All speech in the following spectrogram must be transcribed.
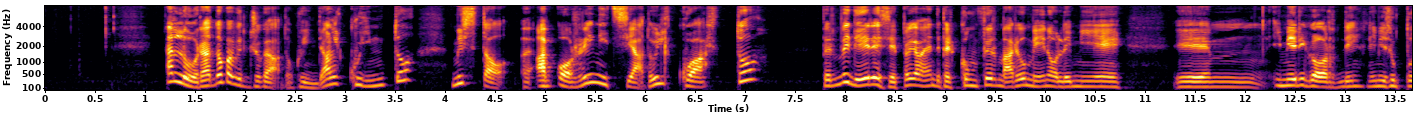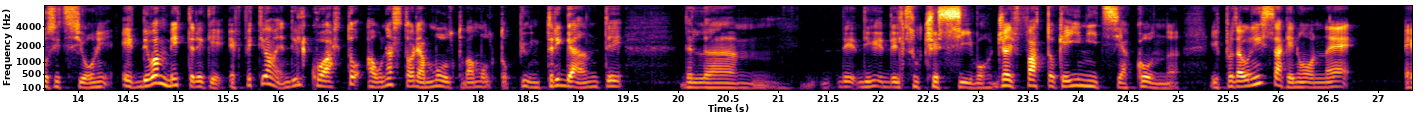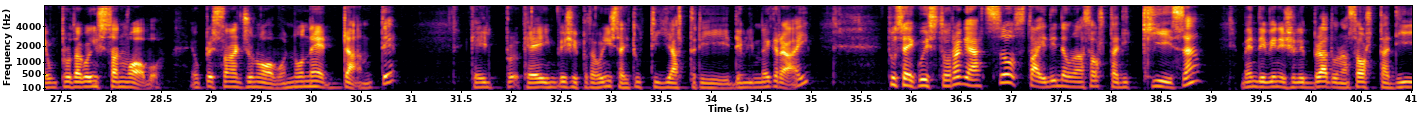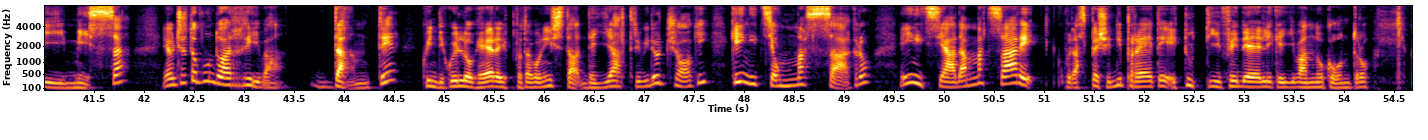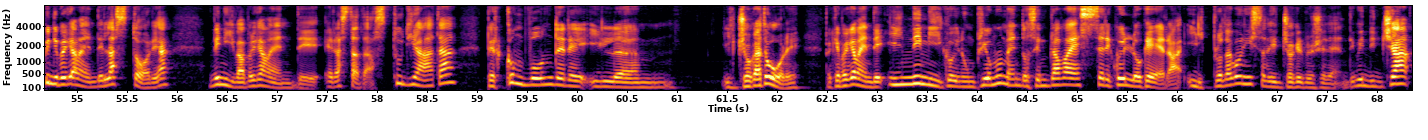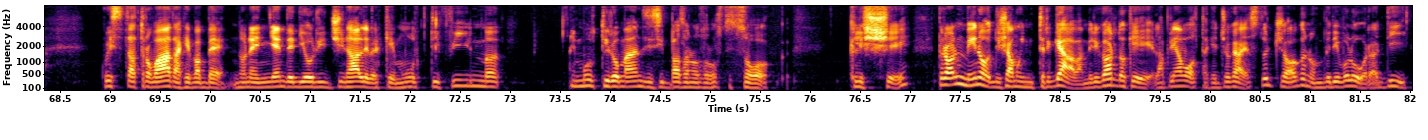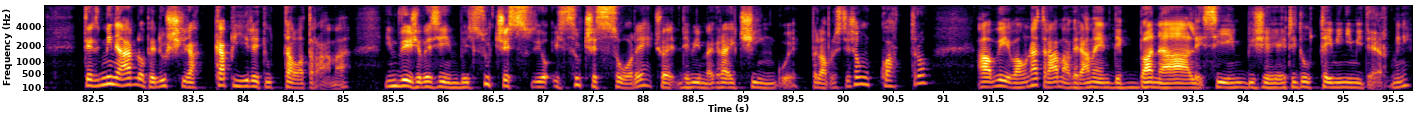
Allora, dopo aver giocato quindi al quinto, mi sto, eh, ho riniziato il quarto per vedere se praticamente per confermare o meno le mie ehm, i miei ricordi, le mie supposizioni e devo ammettere che effettivamente il quarto ha una storia molto ma molto più intrigante del, um, de, de, del successivo. Già il fatto che inizia con il protagonista che non è, è un protagonista nuovo, è un personaggio nuovo, non è Dante, che è, il, che è invece il protagonista di tutti gli altri Devil May Cry. Tu sei questo ragazzo, stai dentro una sorta di chiesa mentre viene celebrata una sorta di messa e a un certo punto arriva Dante, quindi quello che era il protagonista degli altri videogiochi, che inizia un massacro e inizia ad ammazzare quella specie di prete e tutti i fedeli che gli vanno contro. Quindi praticamente la storia veniva praticamente, era stata studiata per confondere il... Um, il giocatore, perché praticamente il nemico in un primo momento sembrava essere quello che era il protagonista dei giochi precedenti. Quindi già questa trovata che vabbè non è niente di originale perché molti film e molti romanzi si basano sullo stesso cliché, però almeno diciamo intrigava. Mi ricordo che la prima volta che giocai a sto gioco non vedevo l'ora di terminarlo per riuscire a capire tutta la trama. Invece, per esempio, il, successio- il successore, cioè Devil May Cry 5 per la PlayStation 4, aveva una trama veramente banale, semplice, ridotta ai minimi termini.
